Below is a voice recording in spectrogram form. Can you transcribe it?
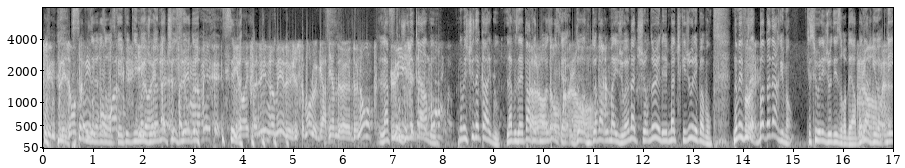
c'est une plaisanterie. Ça, vous avez raison, parce qu'effectivement, il, joue un match sur deux. il aurait fallu nommer justement le gardien de, de Nantes. La Lui, je suis d'accord avec vous. Non, mais je suis d'accord avec vous. Là, vous avez parfaitement raison, parce que Donnarumma, il joue un match sur deux, et les matchs qu'il joue, il n'est pas bon. Non, mais vous avez bon, bon argument. Qu'est-ce que vous voulez que je dise, Robert? Bon argument. Mais,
